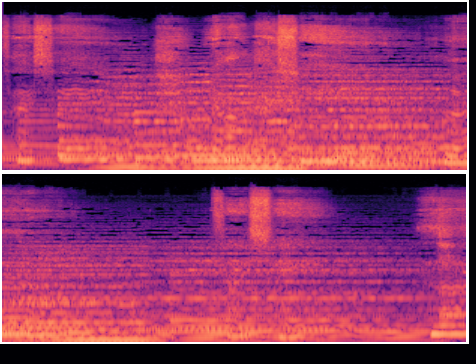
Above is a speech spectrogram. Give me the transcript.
再碎让爱醒了再碎了。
